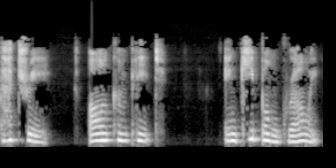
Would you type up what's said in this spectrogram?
that tree all complete and keep on growing,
